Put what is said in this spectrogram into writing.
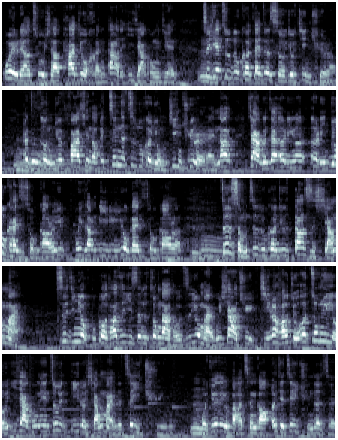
为了要促销，它就很大的溢价空间。这些自住客在这时候就进去了。那这时候你就会发现到，哎，真的自住客涌进去了嘞。那价格在二零二二零又开始走高了，又会让利率又开始走高了。嗯。这是什么自住客？就是当时想买。资金又不够，他是一生的重大投资，又买不下去，挤了好久，哦，终于有溢价空间，终于低了，想买的这一群，嗯、我觉得有把它撑高，而且这一群的人，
